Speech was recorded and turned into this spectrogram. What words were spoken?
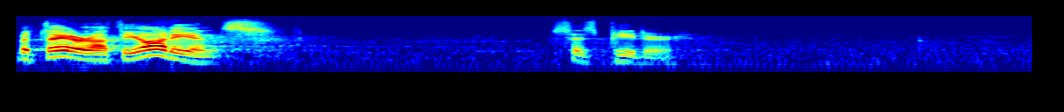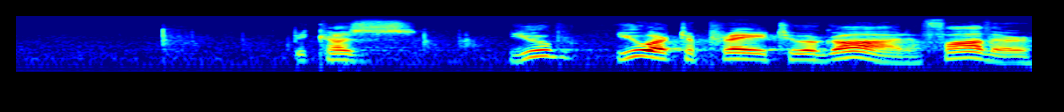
But they are not the audience, says Peter. Because you, you are to pray to a God, a Father,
